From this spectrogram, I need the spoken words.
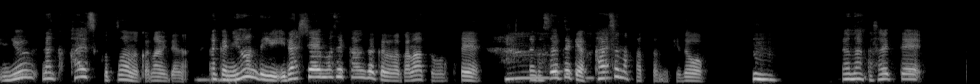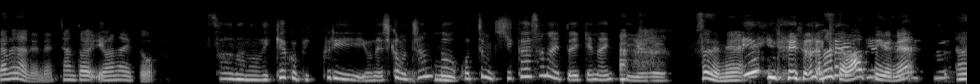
言うなんか返すことなのかな？みたいな。なんか日本でいう「いらっしゃいませ」感覚なのかなと思ってなんかそういう時は返さなかったんだけどうん、なんかそれってダメなんだよね。ちゃんと言わないと。そうなの。結構びっくりよね。しかもちゃんとこっちも聞き返さないといけないっていう、そうだよね。えみたいな。あなたは？っていうね。返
